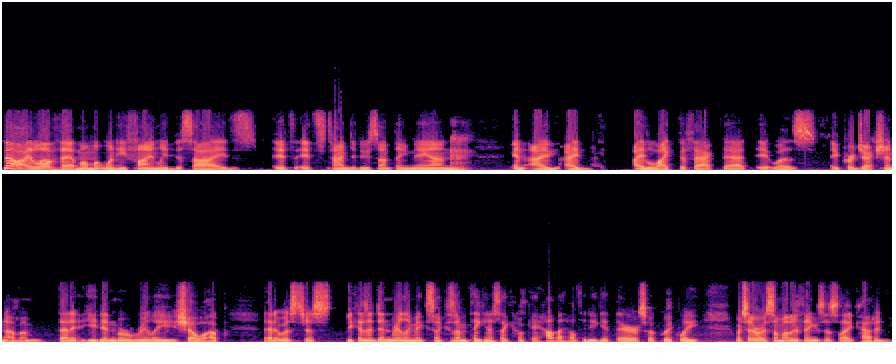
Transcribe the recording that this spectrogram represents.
no, I love that moment when he finally decides it's it's time to do something, and and I I I like the fact that it was a projection of him that it, he didn't really show up. That it was just because it didn't really make sense. Because I'm thinking it's like, okay, how the hell did he get there so quickly? Which there were some other things. It's like, how did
